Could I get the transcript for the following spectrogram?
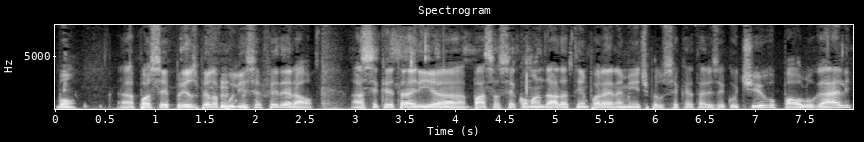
Bom, após ser preso pela Polícia Federal. A secretaria passa a ser comandada temporariamente pelo secretário executivo, Paulo Gale,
